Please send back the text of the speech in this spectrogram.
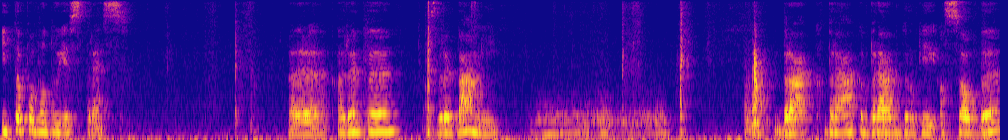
i to powoduje stres. E, Ryby z rybami. Brak, brak, brak drugiej osoby.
